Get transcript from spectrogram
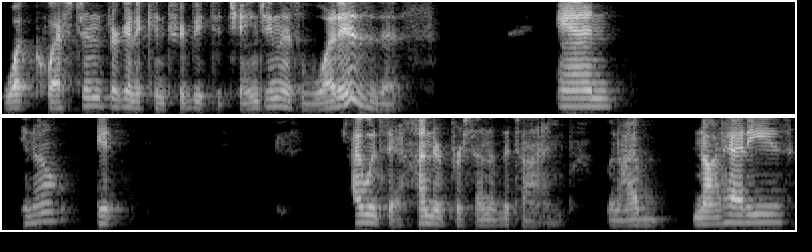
what questions are going to contribute to changing this. What is this? And, you know, it, I would say 100% of the time when I've not had ease,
